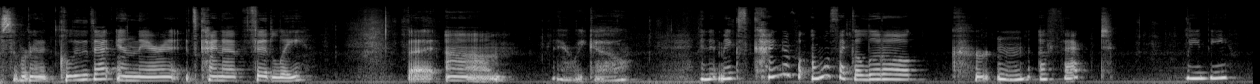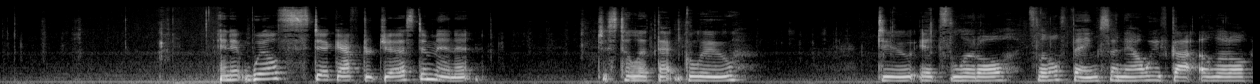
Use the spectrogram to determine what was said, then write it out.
So we're going to glue that in there. and It's kind of fiddly. But um, there we go. And it makes kind of almost like a little curtain effect, maybe. And it will stick after just a minute, just to let that glue do its little, its little thing. So now we've got a little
